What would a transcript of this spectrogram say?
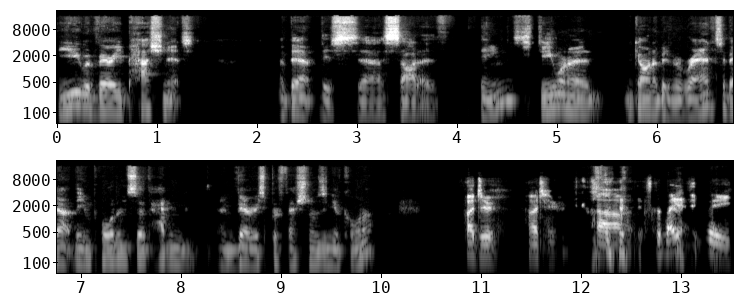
You were very passionate about this uh, side of things. Do you want to go on a bit of a rant about the importance of having various professionals in your corner? I do. I do. Uh, so basically,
